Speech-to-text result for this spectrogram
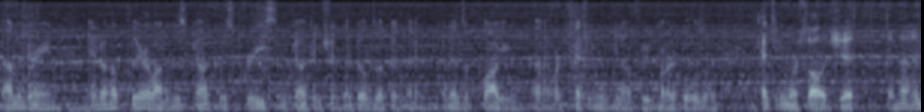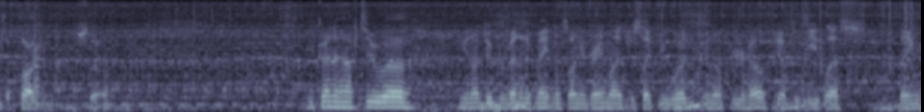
down the drain and it'll help clear a lot of this gunk, this grease and gunk and shit that builds up in there that ends up clogging uh, or catching, you know, food particles or catching more solid shit and that ends up clogging. So you kind of have to uh, you know, do preventative maintenance on your drain lines just like you would, you know, for your health. You have to eat less thing,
